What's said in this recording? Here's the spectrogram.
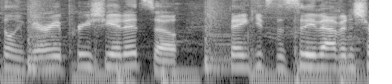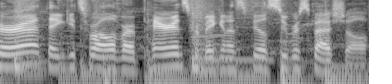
Feeling very appreciated. So thank you to the City of Aventura. Thank you to all of our parents for making us feel super special.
